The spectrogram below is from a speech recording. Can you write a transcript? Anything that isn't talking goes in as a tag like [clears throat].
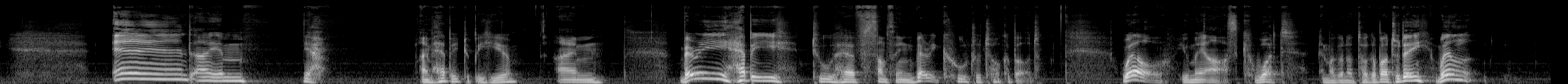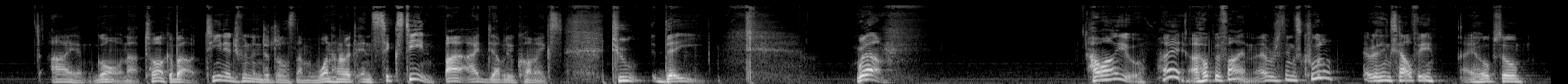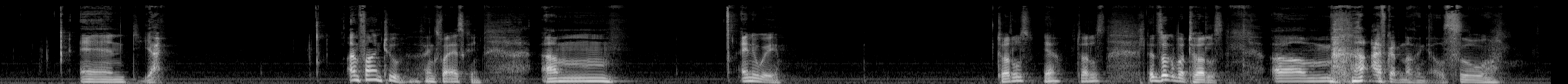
And I am, yeah, I'm happy to be here. I'm very happy to have something very cool to talk about. Well, you may ask, what am I going to talk about today? Well, I am gonna talk about Teenage Mutant Ninja Turtles number 116 by IDW Comics today. Well, how are you? Hey, I hope you're fine. Everything's cool. Everything's healthy. I hope so. And yeah, I'm fine too. Thanks for asking. Um, anyway, turtles. Yeah, turtles. Let's talk about turtles. Um, [laughs] I've got nothing else, so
